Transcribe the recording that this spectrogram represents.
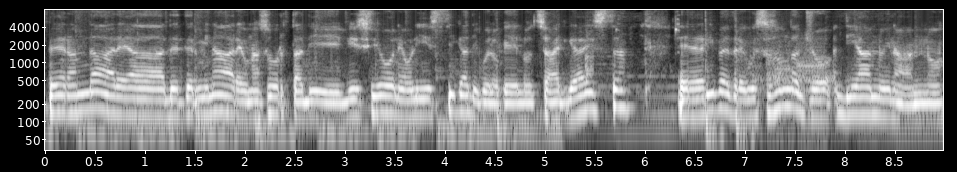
per andare a determinare una sorta di visione olistica di quello che è lo Zeitgeist e ripetere questo sondaggio di anno in anno.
